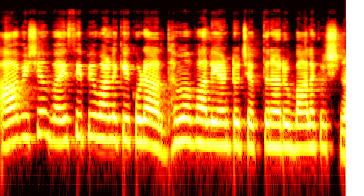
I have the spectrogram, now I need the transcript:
ఆ విషయం వైసీపీ వాళ్ళకి కూడా అర్థమవ్వాలి అంటూ చెప్తున్నారు బాలకృష్ణ.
